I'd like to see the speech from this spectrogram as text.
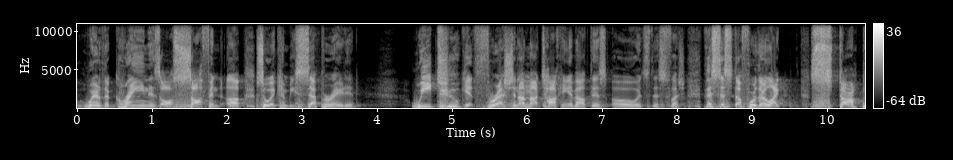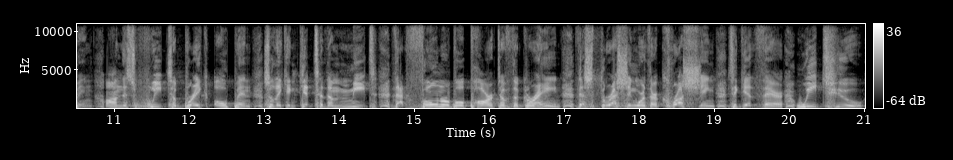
where the grain is all softened up so it can be separated. We too get threshed, and I'm not talking about this, oh, it's this flesh. This is stuff where they're like stomping on this wheat to break open so they can get to the meat, that vulnerable part of the grain. This threshing where they're crushing to get there. We too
